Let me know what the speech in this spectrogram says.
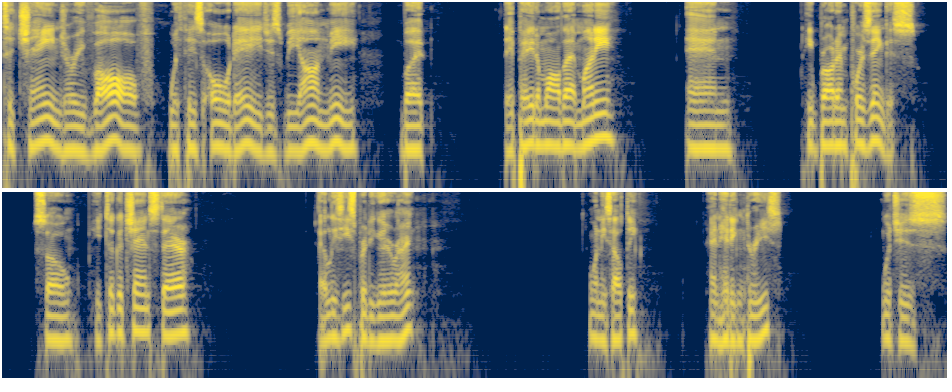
to change or evolve with his old age is beyond me. But they paid him all that money, and he brought in Porzingis. So he took a chance there. At least he's pretty good, right? When he's healthy and hitting threes, which is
